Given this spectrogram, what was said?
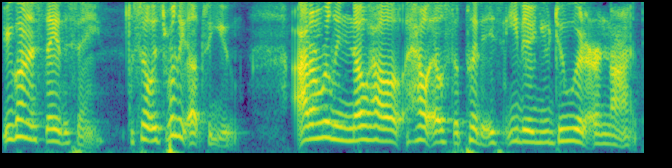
you're going to stay the same. So it's really up to you. I don't really know how how else to put it. It's either you do it or not.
